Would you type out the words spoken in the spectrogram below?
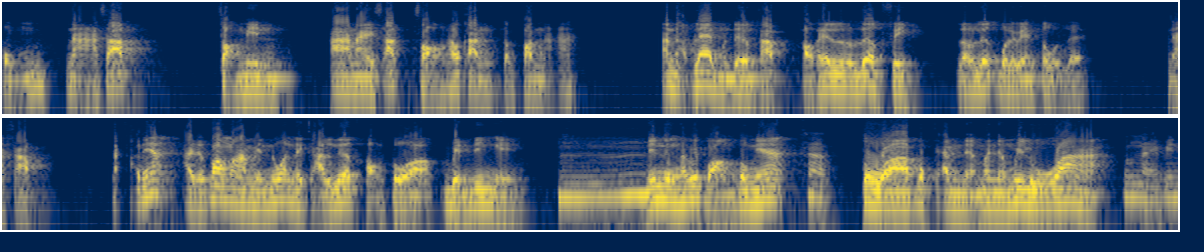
ผมหนาสัก2มิล R ในสัก2เท่ากันกับความหนา อันดับแรกเหมือนเดิมครับเขาให้เราเลือกฟิกเราเลือกบริเวณตูดเลยนะครับ แต่คราวเนี้ยอาจจะต้องมาเมนวลในการเลือกของตัว bending เองอืมนิดนึงครับพี่ป๋องตรงเนี้ยครับตัวโปรแกรมเนี่ยมันยังไม่รู้ว่าตรงไหนเป็น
